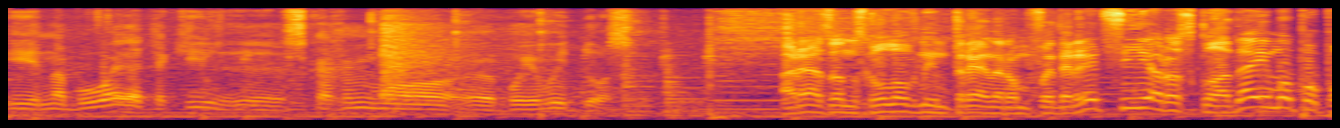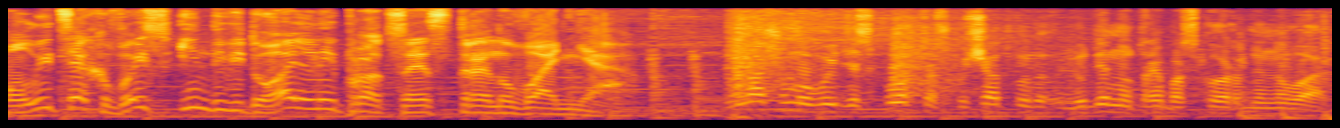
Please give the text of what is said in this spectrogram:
і набуває такий, е, скажімо, бойовий досвід. Разом з головним тренером федерації розкладаємо по полицях весь індивідуальний процес тренування. У нашому виді спорту спочатку людину треба скоординувати.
